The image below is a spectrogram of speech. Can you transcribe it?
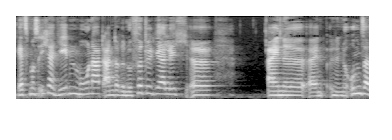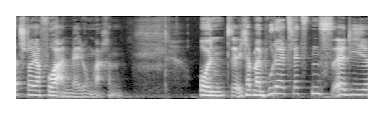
jetzt muss ich ja jeden Monat, andere nur vierteljährlich, äh, eine, ein, eine Umsatzsteuervoranmeldung machen. Und äh, ich habe meinem Bruder jetzt letztens äh, die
